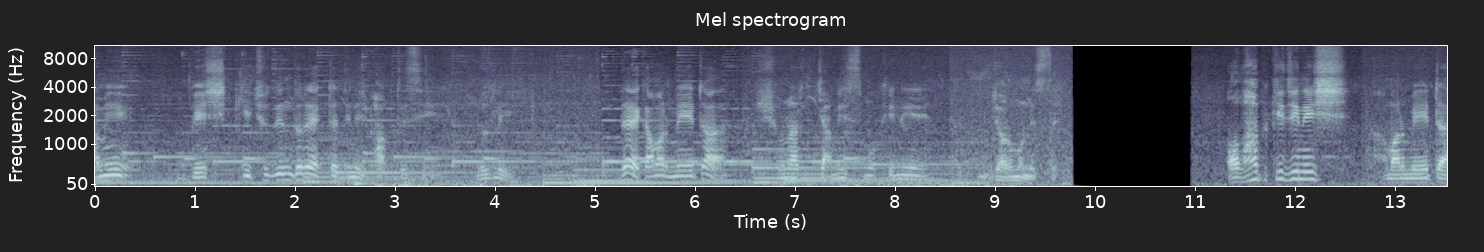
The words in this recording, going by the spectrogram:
আমি বেশ কিছুদিন ধরে একটা জিনিস ভাবতেছি বুঝলি? দেখ আমার মেয়েটা সোনার চামিচ মুখে নিয়ে জন্ম নিচ্ছে। অভাব কি জিনিস? আমার মেয়েটা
